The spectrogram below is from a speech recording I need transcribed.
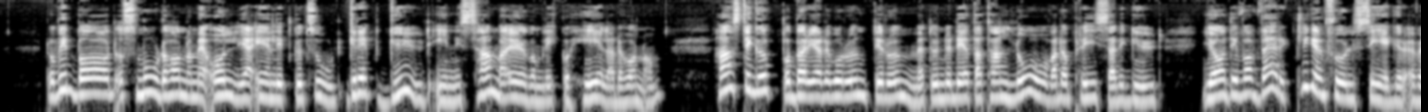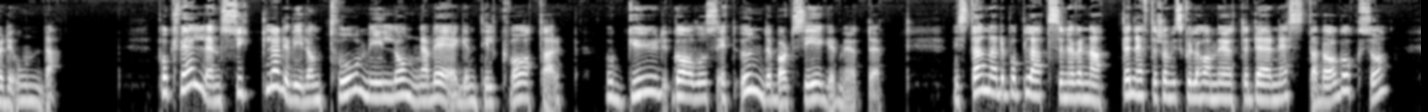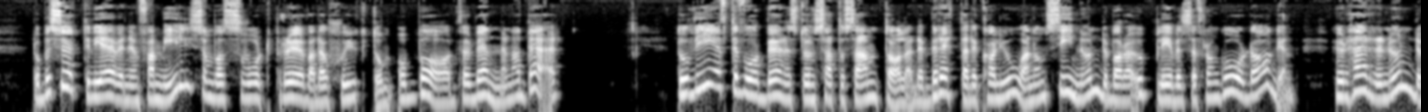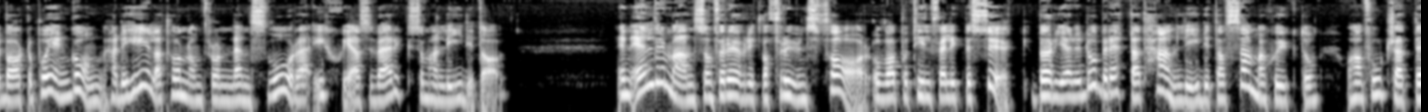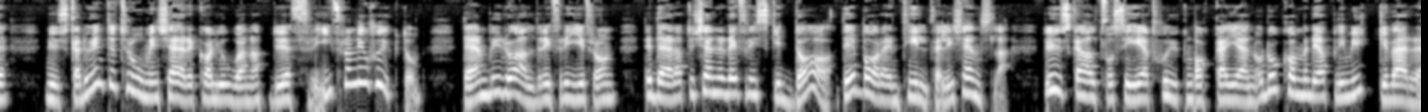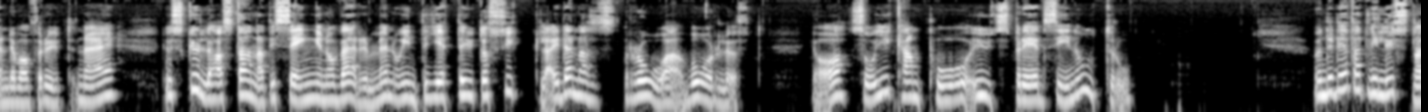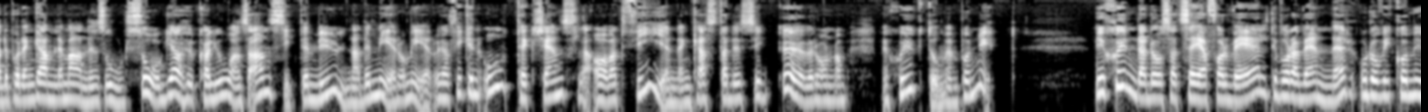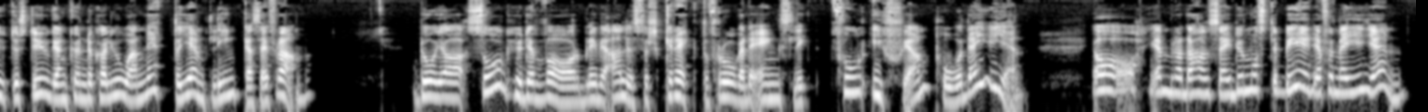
Då vi bad och smorde honom med olja enligt Guds ord grep Gud in i samma ögonblick och helade honom. Han steg upp och började gå runt i rummet under det att han lovade och prisade Gud. Ja, det var verkligen full seger över det onda. På kvällen cyklade vi de två mil långa vägen till Kvatarp och Gud gav oss ett underbart segermöte. Vi stannade på platsen över natten eftersom vi skulle ha möte där nästa dag också. Då besökte vi även en familj som var svårt prövad av sjukdom och bad för vännerna där. Då vi efter vår bönestund satt och samtalade berättade Karl Johan om sin underbara upplevelse från gårdagen, hur Herren underbart och på en gång hade helat honom från den svåra ischias verk som han lidit av. En äldre man som för övrigt var fruns far och var på tillfälligt besök började då berätta att han lidit av samma sjukdom och han fortsatte Nu ska du inte tro min käre Karl Johan att du är fri från din sjukdom. Den blir du aldrig fri ifrån. Det där att du känner dig frisk idag, det är bara en tillfällig känsla. Du ska allt få se att sjukdomen baka igen och då kommer det att bli mycket värre än det var förut. Nej, du skulle ha stannat i sängen och värmen och inte gett dig ut och cykla i denna råa vårluft. Ja, så gick han på och utspred sin otro. Under det att vi lyssnade på den gamle mannens ord såg jag hur Karl Johans ansikte mulnade mer och mer och jag fick en otäck känsla av att fienden kastade sig över honom med sjukdomen på nytt. Vi skyndade oss att säga farväl till våra vänner och då vi kom ut ur stugan kunde Karl Johan nätt och jämt linka sig fram. Då jag såg hur det var blev jag alldeles förskräckt och frågade ängsligt, for Ischian på dig igen? Ja, jämrade han sig, du måste bedja för mig igen.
